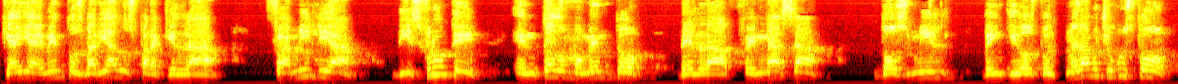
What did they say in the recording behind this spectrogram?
que haya eventos variados para que la familia disfrute en todo momento de la FENASA 2022. Pues me da mucho gusto,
